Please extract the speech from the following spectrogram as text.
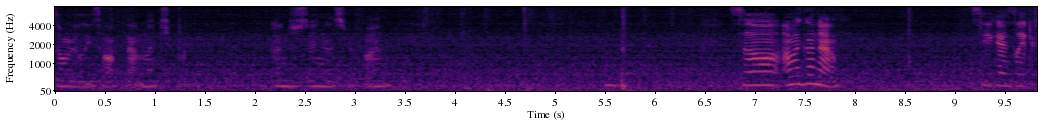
don't really talk that much, but I'm just doing this for fun. So I'm gonna go now. See you guys later.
